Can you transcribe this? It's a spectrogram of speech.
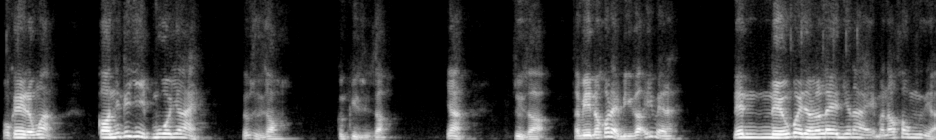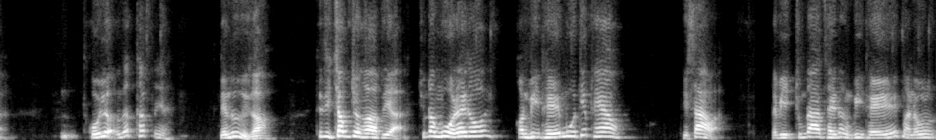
ok đúng không ạ? Còn những cái nhịp mua như này nó rủi ro cực kỳ rủi ro nha rủi ro. Tại vì nó có thể bị gãy về đây. Nên nếu bây giờ nó lên như này mà nó không gì ạ khối lượng rất thấp như này nên nó rủi ro. Thế thì trong trường hợp gì ạ? Chúng ta mua ở đây thôi còn vị thế mua tiếp theo thì sao ạ? Tại vì chúng ta thấy rằng vị thế mà nó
